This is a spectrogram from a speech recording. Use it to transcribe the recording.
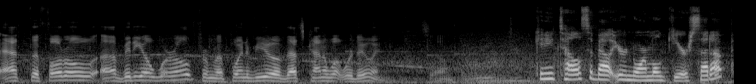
at the photo uh, video world from a point of view of that's kind of what we're doing. So. Can you tell us about your normal gear setup?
